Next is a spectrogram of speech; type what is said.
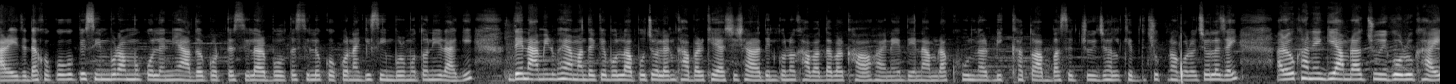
আর এই যে দেখো কোকোকে সিম্বুর আম্মু কোলে নিয়ে আদর করতেছিল আর বলতেছিল, কোকো নাকি সিম্বুর মতনই রাগি? দেন আমির ভাই আমাদেরকে বলল, আপু, চলেন খাবার খেয়ে আসি। সারাদিন কোনো খাবার দাবার খাওয়া হয় নাই। দেন আমরা খুলনার বিখ্যাত আব্বাসের চুই ঝাল খেতে চুকনগরে চলে যাই। আর ওখানে গিয়ে আমরা চুই গরু খাই।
